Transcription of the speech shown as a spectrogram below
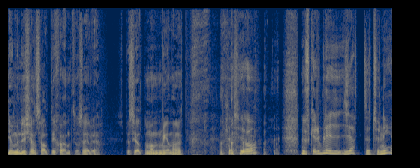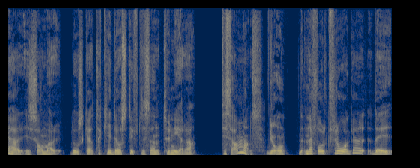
Jo men det känns alltid skönt att säga det. Speciellt när man menar det. ja, nu ska det bli jätteturné här i sommar. Då ska Takida och Stiftelsen turnera tillsammans. Ja, N- när folk frågar dig,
